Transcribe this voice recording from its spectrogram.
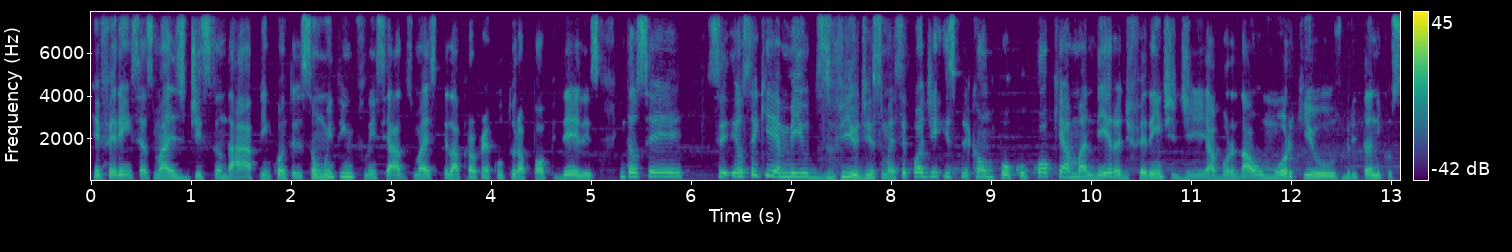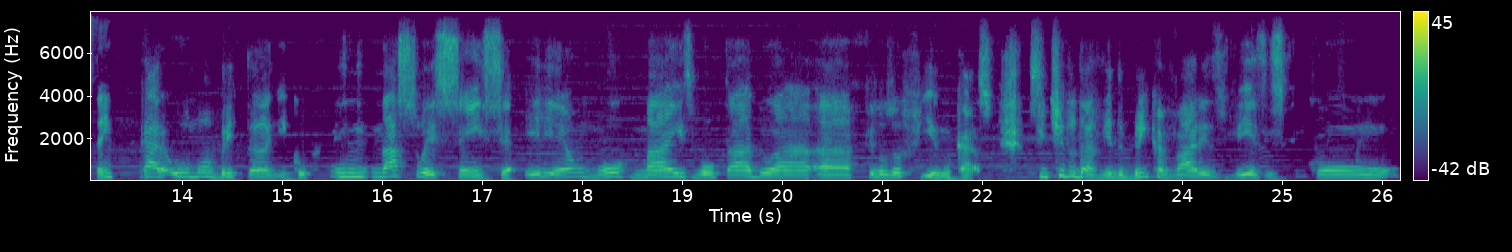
referências mais de stand-up, enquanto eles são muito influenciados mais pela própria cultura pop deles. Então você. você- Eu sei que é meio desvio disso, mas você pode explicar um pouco qual que é a maneira diferente de abordar o humor que os britânicos têm? Cara, o humor britânico, na sua essência, ele é um humor mais voltado à, à filosofia, no caso. O sentido da vida brinca várias vezes com,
